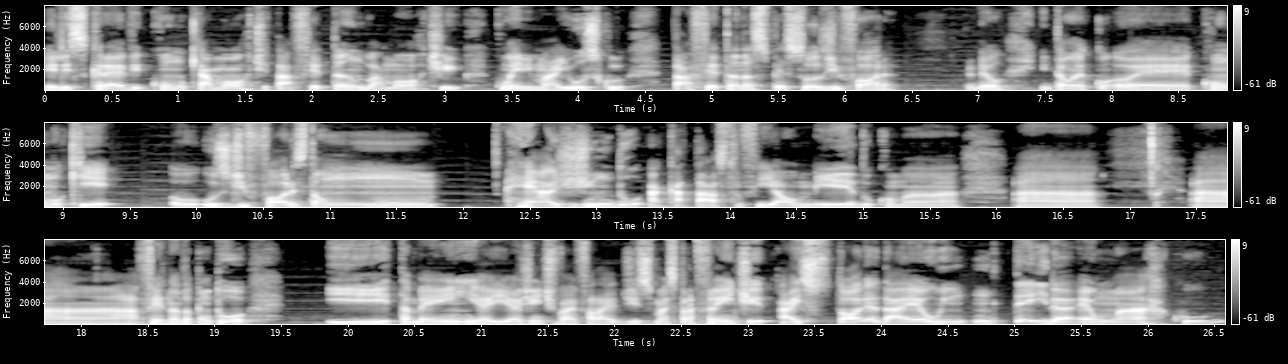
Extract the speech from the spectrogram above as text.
ele escreve como que a morte tá afetando, a morte com M maiúsculo, tá afetando as pessoas de fora, entendeu? Então, é, é como que os de fora estão reagindo à catástrofe, ao medo, como a, a a, a Fernanda pontuou. E também, e aí a gente vai falar disso mais pra frente, a história da Elwin inteira é um arco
